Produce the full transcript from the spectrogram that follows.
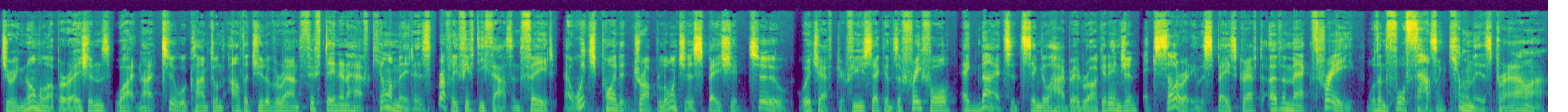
During normal operations, White Knight 2 will climb to an altitude of around 15.5 kilometers, roughly 50,000 feet, at which point it drop launches Spaceship 2, which after a few seconds of freefall ignites its single hybrid rocket engine, accelerating the spacecraft over Mach 3, more than 4,000 kilometers per hour.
